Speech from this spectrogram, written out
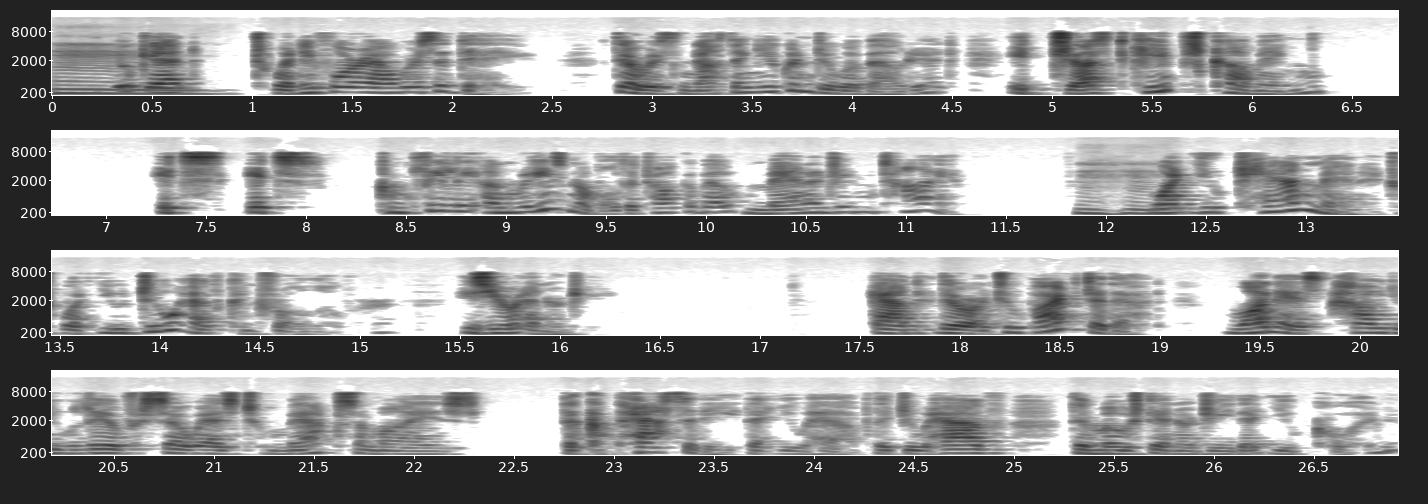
Mm. You get hmm. 24 hours a day. There is nothing you can do about it. It just keeps coming. It's it's completely unreasonable to talk about managing time. Mm-hmm. What you can manage, what you do have control over, is your energy. And there are two parts to that. One is how you live so as to maximize the capacity that you have, that you have the most energy that you could.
